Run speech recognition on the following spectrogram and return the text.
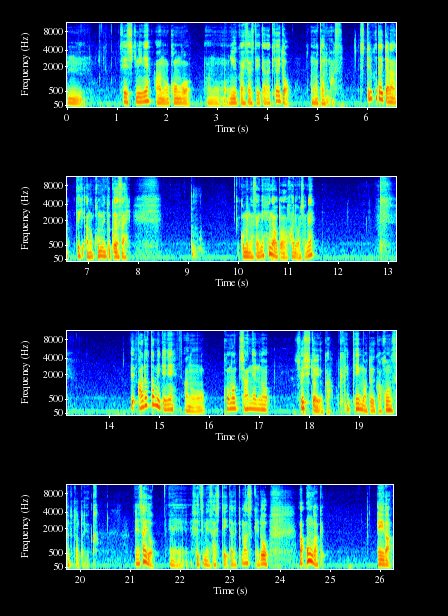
うん、正式にね、あの、今後、あの、入会させていただきたいと思っております。知ってる方いたら、ぜひ、あの、コメントください。ごめんなさいね。変な音が入りましたね。で、改めてね、あの、このチャンネルの趣旨というか、テーマというか、コンセプトというか、え再度、えー、説明させていただきますけど、まあ、音楽、映画、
